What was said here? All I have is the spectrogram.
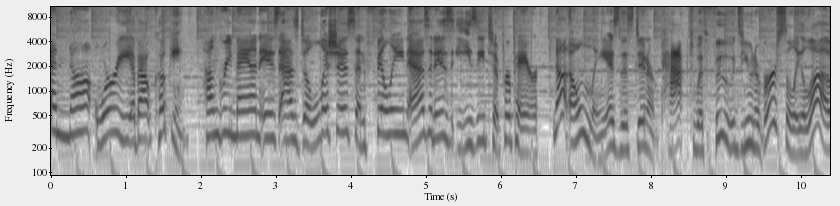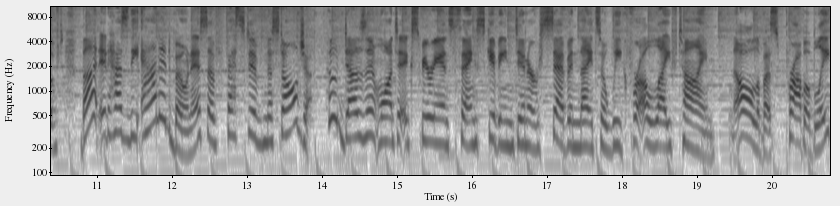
and not worry about cooking. Hungry Man is as delicious and filling as it is easy to prepare. Not only is this dinner packed with foods universally loved, but it has the added bonus of festive nostalgia. Who doesn't want to experience Thanksgiving dinner seven nights a week for a lifetime? All of us, probably.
